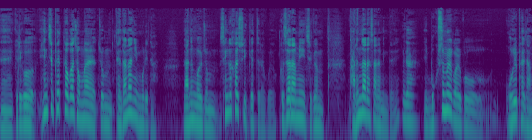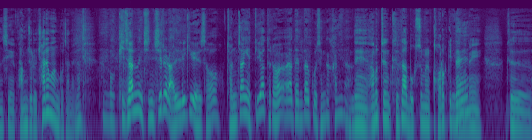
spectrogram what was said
네. 예, 그리고 힌츠페터가 정말 좀 대단한 인물이다. 라는 걸 좀 생각할 수 있겠더라고요. 그 사람이 지금 다른 나라 사람인데 네. 이 목숨을 걸고 5.18 당시에 광주를 촬영한 거잖아요. 뭐 기자는 진실을 알리기 위해서 전장에 뛰어들어야 된다고 생각합니다. 네, 아무튼 그가 목숨을 걸었기 네. 때문에 그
